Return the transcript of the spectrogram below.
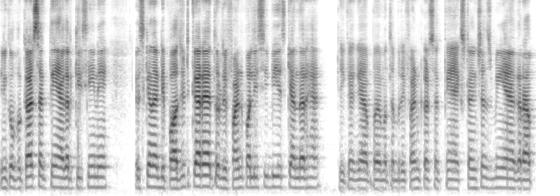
इनके ऊपर कर सकते हैं। अगर किसी ने इसके अंदर डिपॉजिट करा है तो रिफ़ंड पॉलिसी भी इसके अंदर है। ठीक है कि आप मतलब रिफ़ंड कर सकते हैं। एक्सटेंशंस भी हैं अगर आप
